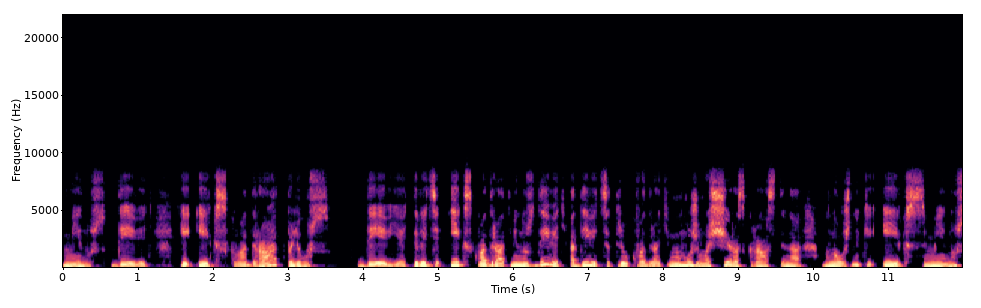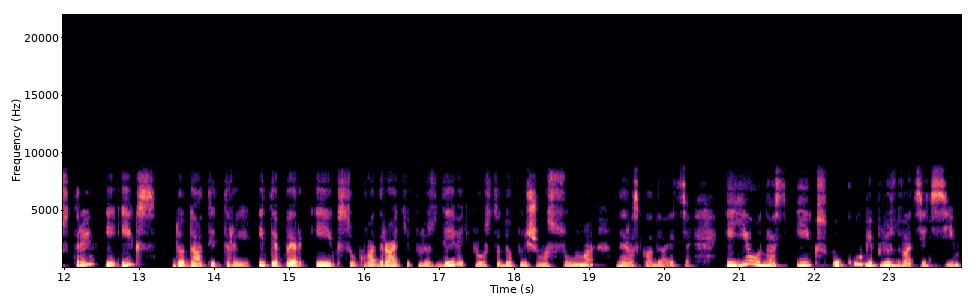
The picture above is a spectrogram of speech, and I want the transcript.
мінус 9 і х квадрат плюс 9. Дивіться, х квадрат мінус 9, а 9 це 3 у квадраті. Ми можемо ще раз красти на множники х мінус 3 і х додати 3. І тепер х у квадраті плюс 9 просто допишемо. Сума не розкладається. І є у нас х у кубі плюс 27.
